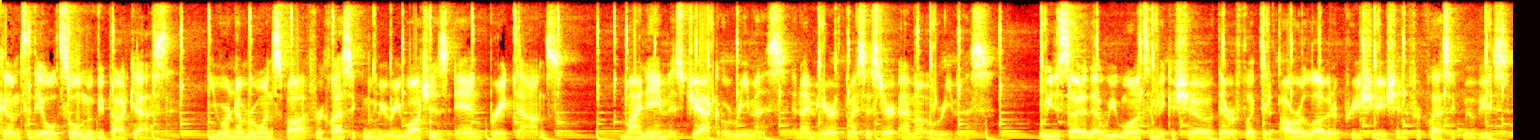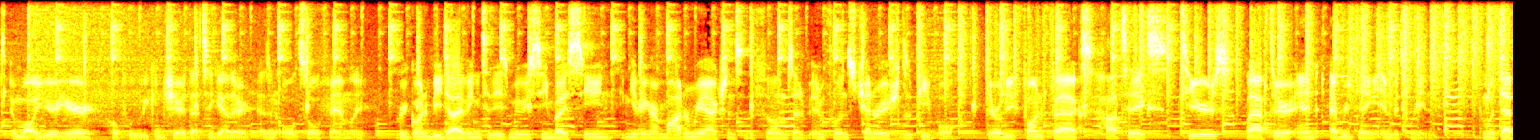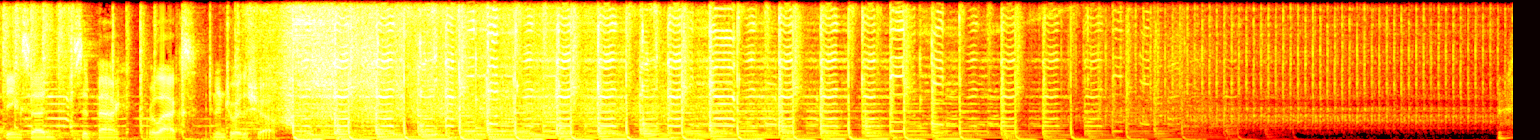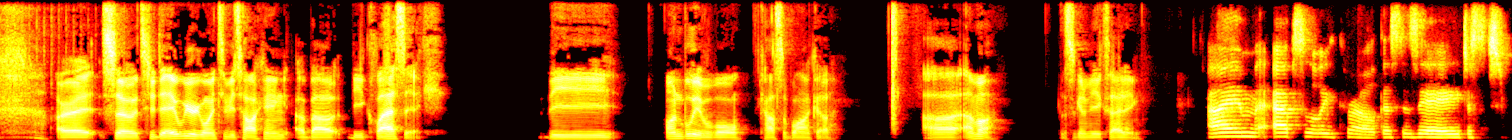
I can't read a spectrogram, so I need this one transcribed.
Welcome to the Old Soul Movie Podcast, your number one spot for classic movie rewatches and breakdowns. My name is Jack Oremus, and I'm here with my sister Emma Oremus. We decided that we wanted to make a show that reflected our love and appreciation for classic movies, and while you're here, hopefully we can share that together as an old soul family. We're going to be diving into these movies scene by scene and giving our modern reactions to the films that have influenced generations of people. There will be fun facts, hot takes, tears, laughter, and everything in between. And with that being said, sit back, relax, and enjoy the show. All right, so today we are going to be talking about the classic, the unbelievable Casablanca. Uh, Emma, this is going to be exciting. I'm absolutely thrilled. This is a just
